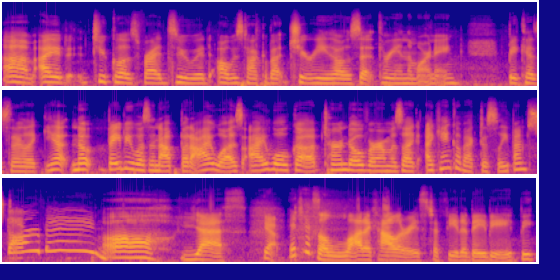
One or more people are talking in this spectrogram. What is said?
Um, I had two close friends who would always talk about Cheerios at three in the morning because they're like, yeah, no, baby wasn't up, but I was. I woke up, turned over, and was like, I can't go back to sleep. I'm starving. oh, yes. Yeah. It takes a lot of calories to feed a baby. Be,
